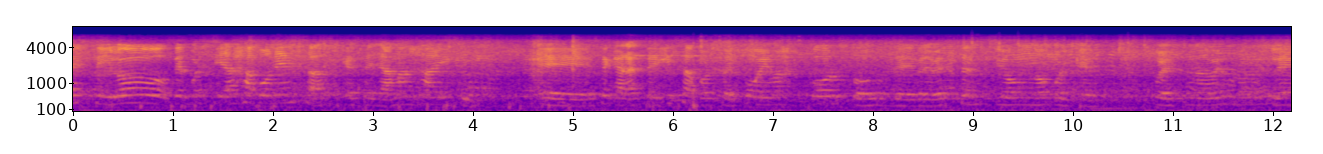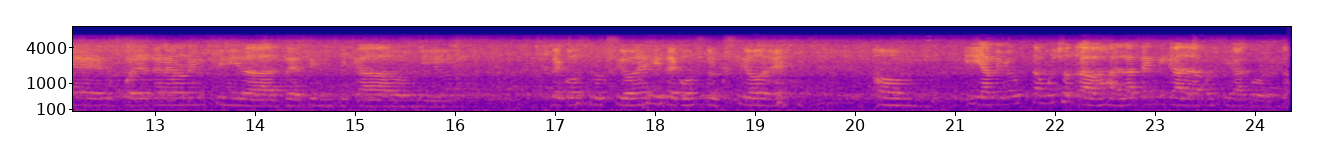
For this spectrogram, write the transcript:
estilo de poesía japonesa que se llama haiku eh, se caracteriza por ser poemas cortos, de breve extensión, ¿no? Porque pues una vez uno los lee puede tener una infinidad de significados y de construcciones y reconstrucciones. Um, y a mí me gusta mucho trabajar la técnica de la poesía corta.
